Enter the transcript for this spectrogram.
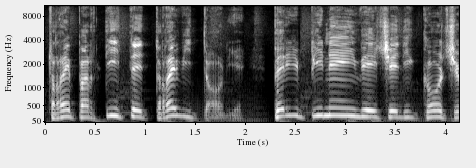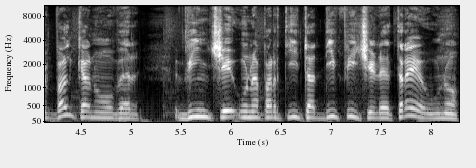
Tre partite, tre vittorie. Per il Pinè invece di coach Valcanover vince una partita difficile 3-1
